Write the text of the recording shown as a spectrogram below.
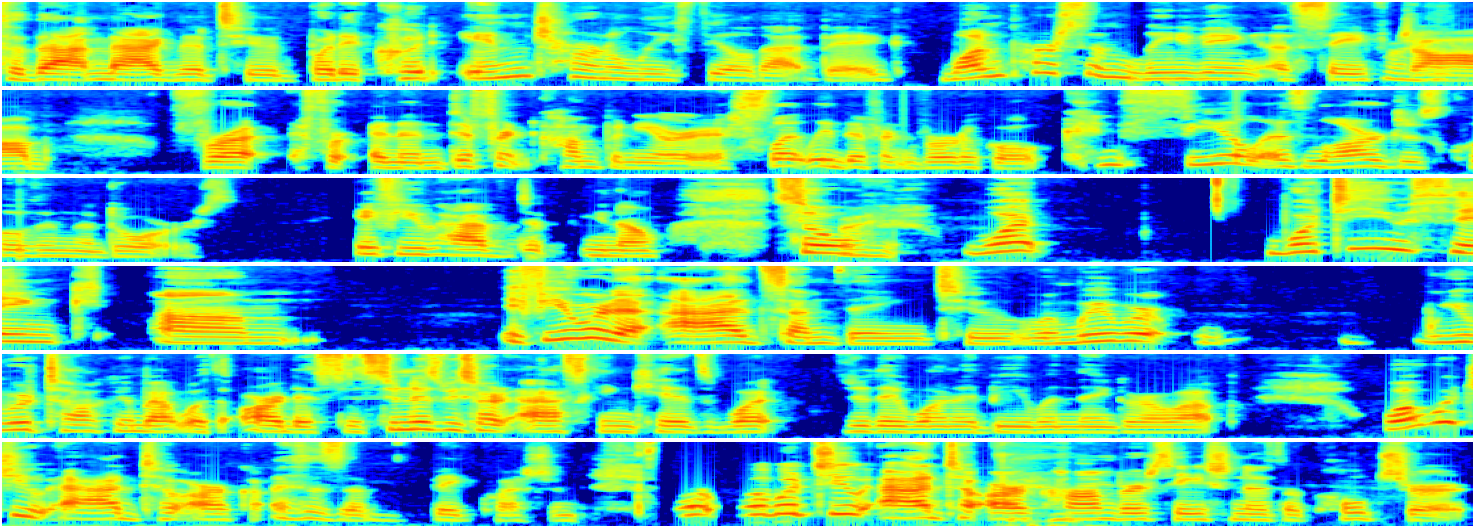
to that magnitude, but it could internally feel that big. One person leaving a safe right. job for for in a different company or a slightly different vertical can feel as large as closing the doors if you have you know. So right. what what do you think um, if you were to add something to when we were we were talking about with artists as soon as we start asking kids what do they want to be when they grow up what would you add to our this is a big question. What, what would you add to our conversation as a culture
